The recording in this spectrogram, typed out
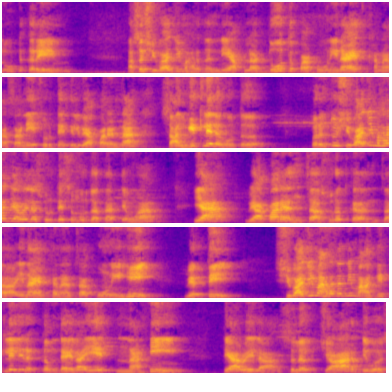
लूट करेन असं शिवाजी महाराजांनी आपला दूत पाठवून इनायत खानास आणि सुरतेतील व्यापाऱ्यांना सांगितलेलं होतं. परंतु शिवाजी महाराज ज्यावेळेला सुरतेसमोर जातात तेव्हा या व्यापाऱ्यांचा सुरतकरांचा इनायत खानाचा कोणीही व्यक्ती शिवाजी महाराजांनी मागितलेली रक्कम द्यायला येत नाही त्यावेळेला सलग चार दिवस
